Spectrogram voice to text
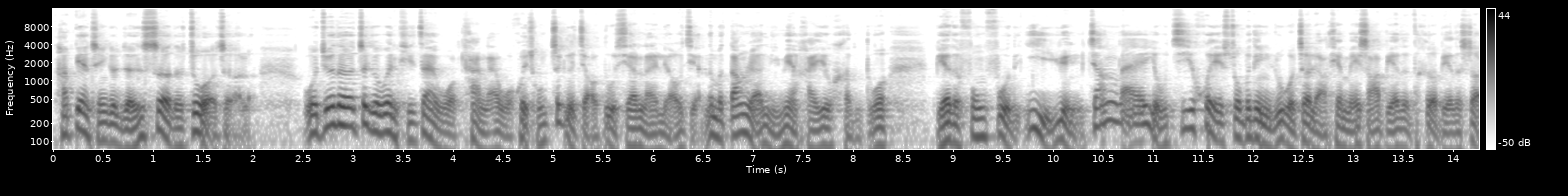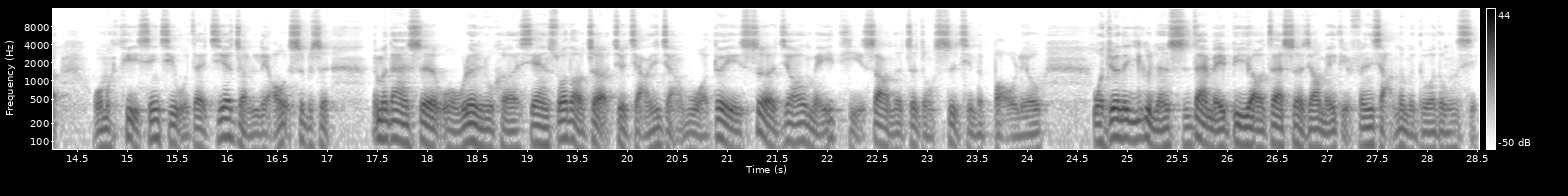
他变成一个人设的作者了。我觉得这个问题在我看来，我会从这个角度先来了解。那么当然里面还有很多。别的丰富的意蕴，将来有机会，说不定如果这两天没啥别的特别的事儿，我们可以星期五再接着聊，是不是？那么，但是我无论如何先说到这，就讲一讲我对社交媒体上的这种事情的保留。我觉得一个人实在没必要在社交媒体分享那么多东西。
